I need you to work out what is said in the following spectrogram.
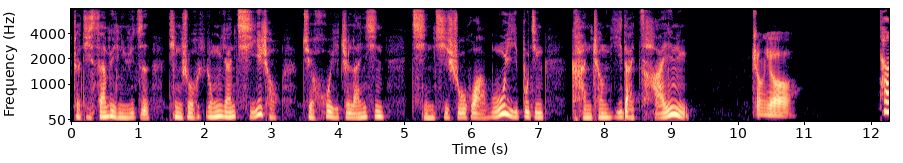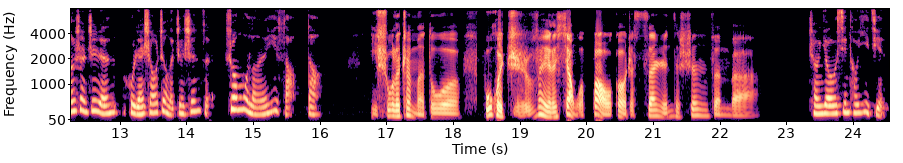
这第三位女子听说容颜奇丑，却蕙质兰心，琴棋书画无一不精。堪称一代才女。程优，堂上之人忽然稍正了正身子，双目冷然一扫，道：“你说了这么多，不会只为了向我报告这三人的身份吧？”程优心头一紧，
